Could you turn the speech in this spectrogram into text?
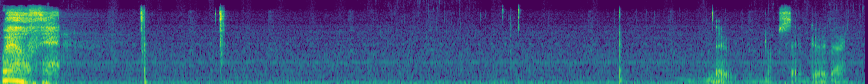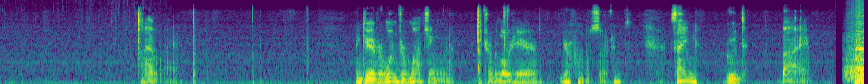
Well then. No, not so good, I. Oh well. Thank you everyone for watching. Trouble Lord here, your humble servant, saying goodbye. Thank you.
